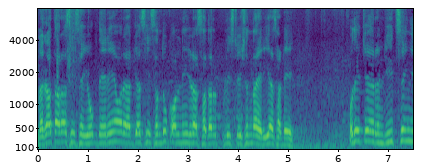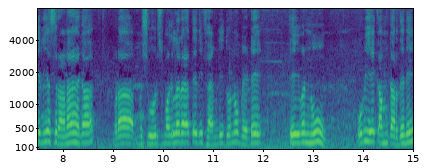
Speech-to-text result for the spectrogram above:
ਲਗਾਤਾਰ ਅਸੀਂ ਸਹਿਯੋਗ ਦੇ ਰਹੇ ਹਾਂ ਔਰ ਅੱਜ ਅਸੀਂ ਸੰਧੂ ਕਾਲਨੀ ਜਿਹੜਾ ਸਦਰ ਪੁਲਿਸ ਸਟੇਸ਼ਨ ਦਾ ਏਰੀਆ ਸਾਡੇ, ਉਹਦੇ 'ਚ ਰਣਜੀਤ ਸਿੰਘ ਇਲੀਅਸ ਰਾਣਾ ਹੈਗਾ, ਬੜਾ ਮਸ਼ਹੂਰ ਸਮਗਲਰ ਹੈ ਤੇ ਇਹਦੀ ਫੈਮਿਲੀ ਦੋਨੋਂ ਬੇਟੇ ਤੇ ਇਵਨ ਨੂੰ ਉਹ ਵੀ ਇਹ ਕੰਮ ਕਰਦੇ ਨੇ।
